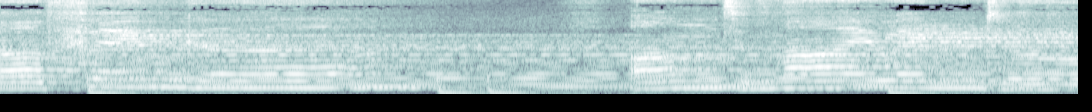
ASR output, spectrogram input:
Your my window.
